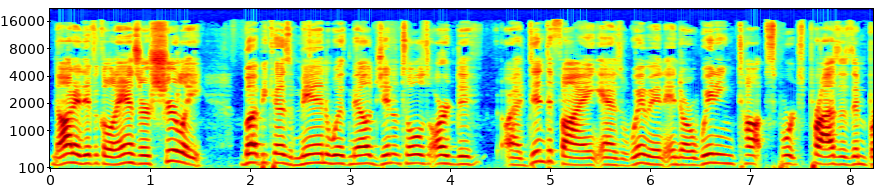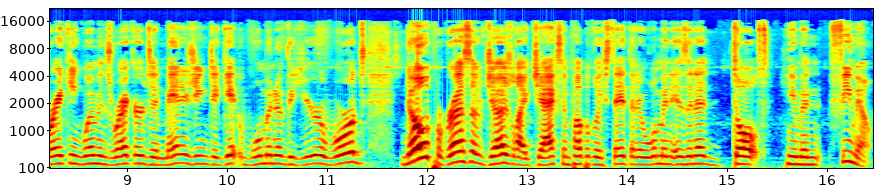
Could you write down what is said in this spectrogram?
Not a difficult answer, surely, but because men with male genitals are de- identifying as women and are winning top sports prizes and breaking women's records and managing to get Woman of the Year awards, no progressive judge like Jackson publicly state that a woman is an adult human female.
